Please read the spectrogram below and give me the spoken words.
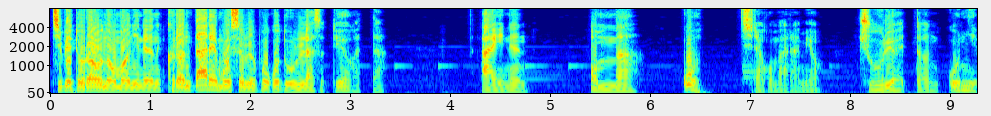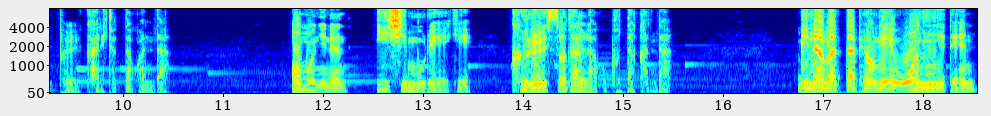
집에 돌아온 어머니는 그런 딸의 모습을 보고 놀라서 뛰어갔다. 아이는 엄마 꽃이라고 말하며 주우려 했던 꽃잎을 가리켰다고 한다. 어머니는 이시무레에게 글을 써달라고 부탁한다. 미나마따 병의 원인이 된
